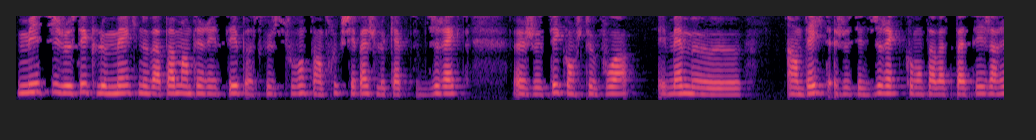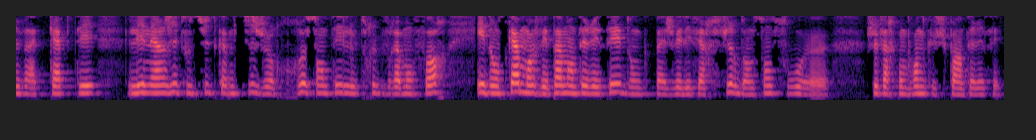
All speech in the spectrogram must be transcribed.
mais si je sais que le mec ne va pas m'intéresser parce que souvent c'est un truc je sais pas, je le capte direct, euh, je sais quand je te vois et même euh, un date, je sais direct comment ça va se passer, j'arrive à capter l'énergie tout de suite comme si je ressentais le truc vraiment fort et dans ce cas moi je vais pas m'intéresser donc bah, je vais les faire fuir dans le sens où euh, je vais faire comprendre que je suis pas intéressée.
